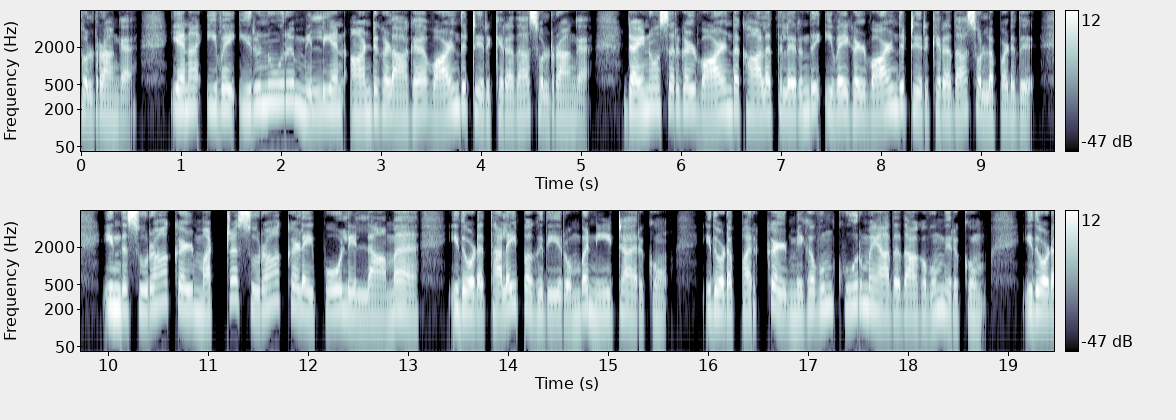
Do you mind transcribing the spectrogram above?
சொல்றாங்க. ஏன்னா இவை இருநூறு மில்லியன் ஆண்டுகளாக வாழ்ந்துட்டு இருக்கிறதா சொல்றாங்க. டைனோசர்கள் வாழ்ந்த காலத்திலிருந்து இவைகள் வாழ்ந்துட்டு இருக்கிறதா சொல்லப்படுது. இந்த சுறாக்கள் மற்ற சுறாக்களை போலில்லாம இதோட தலைப்பகுதி ரொம்ப நீட்டா இருக்கும். இதோட பற்கள் மிகவும் கூர்மையாததாகவும் இருக்கும். இதோட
